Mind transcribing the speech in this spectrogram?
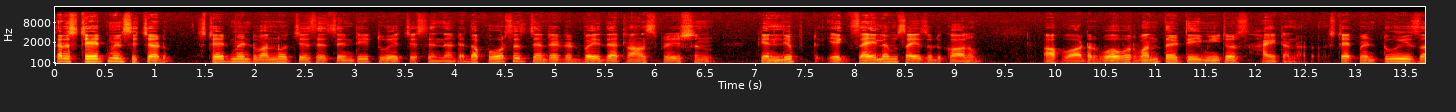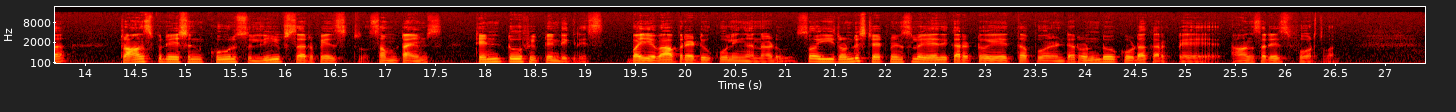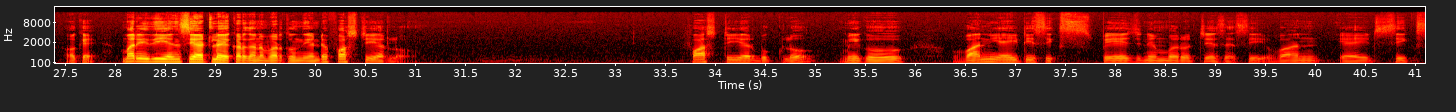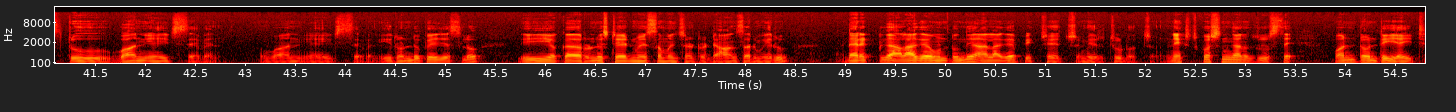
కానీ స్టేట్మెంట్స్ ఇచ్చాడు. స్టేట్మెంట్ వన్ వచ్చేసేసి ఏంటి? టూ వచ్చేసింది అంటే the forces generated by the transpiration can lift a xylem sized column of water over one thirty metres height అన్నాడు. Statement two is a transpiration cools leaf surface sometimes ten to fifteen degrees by evaporative cooling అన్నాడు. So ఈ రెండు స్టేట్మెంట్స్లో ఏది correct ఏది తప్పు అని అంటే రెండు కూడా కరెక్టే answer is fourth one okay మరి ఇది ఎన్సీఆర్టీలో ఎక్కడ కనబడుతుంది అంటే ఫస్ట్ ఇయర్లో ఫస్ట్ ఇయర్ బుక్లో మీకు one eighty six page number వచ్చేసేసి one eight six to one eight seven one eight seven. ఈ రెండు పేజెస్లో ఈ యొక్క రెండు స్టేట్మెంట్స్ సంబంధించినటువంటి ఆన్సర్ మీరు డైరెక్ట్గా అలాగే ఉంటుంది అలాగే పిక్ చేయొచ్చు మీరు చూడవచ్చు నెక్స్ట్ క్వశ్చన్ కనుక చూస్తే one twenty eight.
